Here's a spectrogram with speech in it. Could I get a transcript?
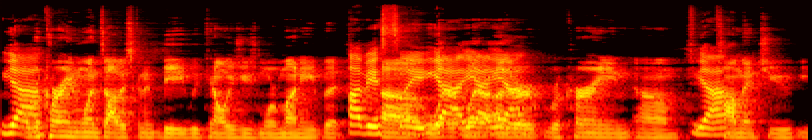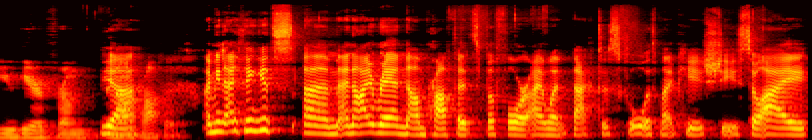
Yeah. a recurring one's obviously going to be we can always use more money, but obviously, uh, what yeah, are, what yeah, are yeah, other recurring um, yeah. comments you you hear from the Yeah. nonprofits? I mean, I think it's, um, and I ran nonprofits before I went back to school with my PhD, so I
